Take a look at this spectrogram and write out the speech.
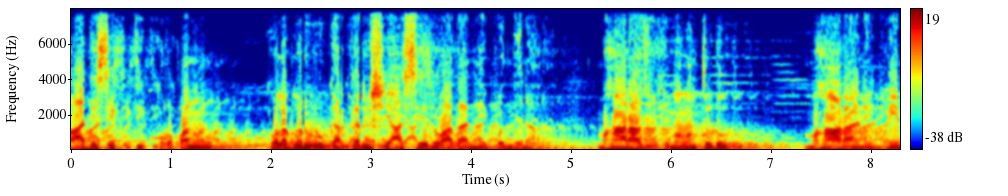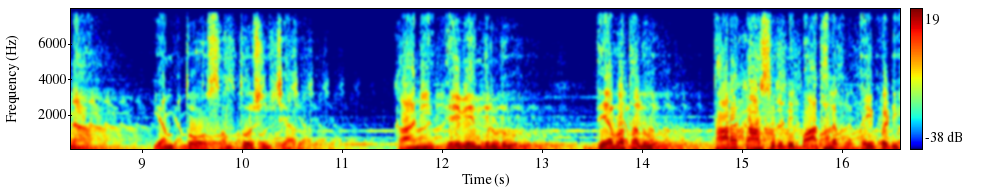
ఆదిశక్తి కృపను కులగురువు గర్గఋషి ఆశీర్వాదాన్ని పొందిన మహారాజు హిమవంతుడు మహారాణి మైనా ఎంతో సంతోషించారు. కానీ దేవేంద్రుడు దేవతలు తారకాసురుడి బాధలకు భయపడి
